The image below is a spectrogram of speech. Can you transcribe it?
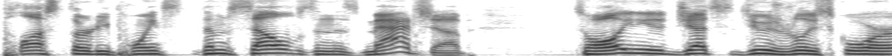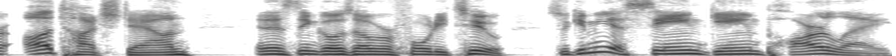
plus 30 points themselves in this matchup. So all you need the Jets to do is really score a touchdown, and this thing goes over 42. So give me a same game parlay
